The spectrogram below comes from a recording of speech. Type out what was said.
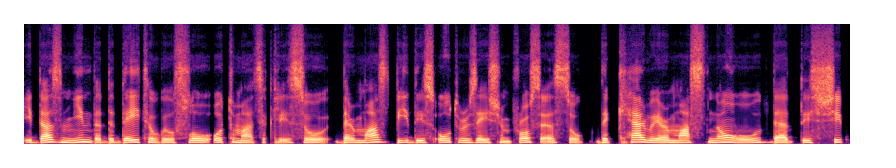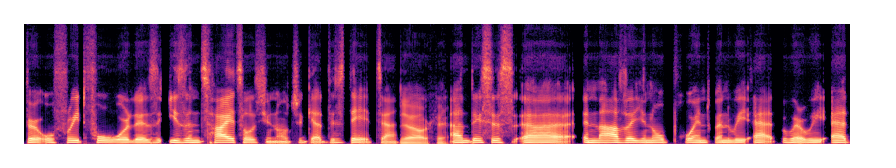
it doesn't mean that the data will flow automatically. So there must be this authorization process. So the carrier must know that this shipper or freight forwarder is, is entitled, you know, to get this data. Yeah. Okay. And this is uh, another, you know, point when we add where we add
